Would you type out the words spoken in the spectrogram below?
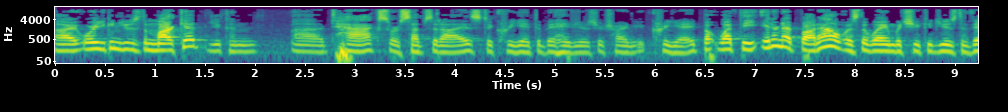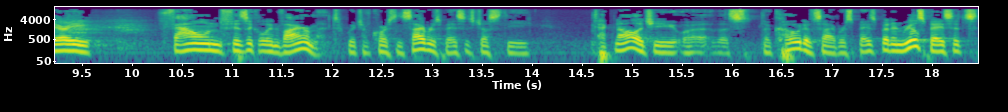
uh, or you can use the market. You can uh, tax or subsidize to create the behaviors you're trying to create. But what the internet brought out was the way in which you could use the very found physical environment, which, of course, in cyberspace is just the technology, uh, the, the code of cyberspace. But in real space, it's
